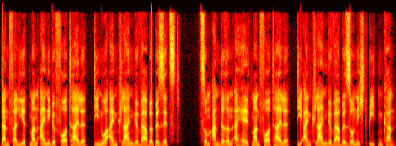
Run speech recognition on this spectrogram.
dann verliert man einige Vorteile, die nur ein Kleingewerbe besitzt. Zum anderen erhält man Vorteile, die ein Kleingewerbe so nicht bieten kann.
